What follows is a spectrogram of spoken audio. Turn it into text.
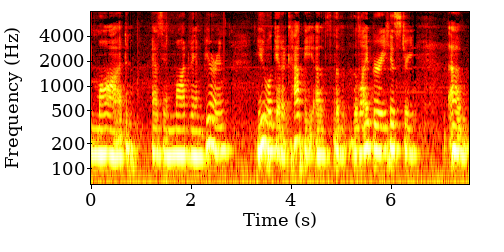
maud as in maud van buren you will get a copy of the, the library history um,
